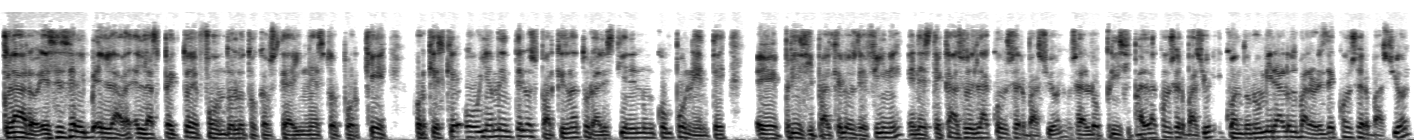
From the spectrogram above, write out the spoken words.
Claro, ese es el, el, aspecto de fondo, lo toca usted ahí, Néstor. ¿Por qué? Porque es que obviamente los parques naturales tienen un componente eh, principal que los define. En este caso es la conservación, o sea, lo principal es la conservación. Y cuando uno mira los valores de conservación,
